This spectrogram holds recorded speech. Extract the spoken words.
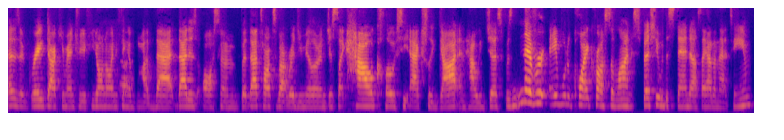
that is a great documentary. If you don't know anything about that, that is awesome. But that talks about Reggie Miller and just like how close he actually got and how he just was never able to quite cross the line, especially with the standouts they had on that team.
